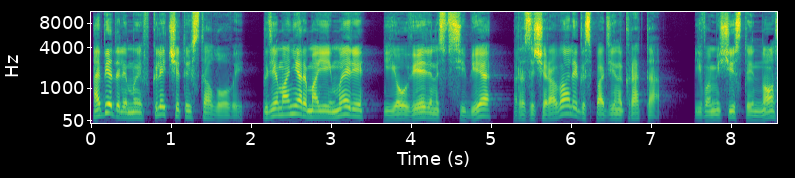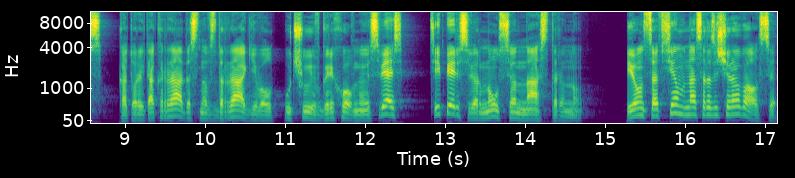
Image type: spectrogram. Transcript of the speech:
Обедали мы в клетчатой столовой, где манеры моей Мэри, ее уверенность в себе, разочаровали господина Крота. Его мясистый нос, который так радостно вздрагивал, учуяв греховную связь, теперь свернулся на сторону. И он совсем в нас разочаровался,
